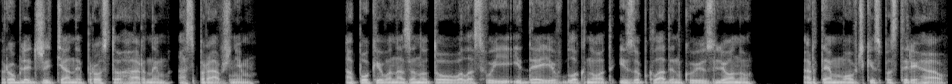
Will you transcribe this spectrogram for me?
роблять життя не просто гарним, а справжнім. А поки вона занотовувала свої ідеї в блокнот із обкладинкою з льону, Артем мовчки спостерігав.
